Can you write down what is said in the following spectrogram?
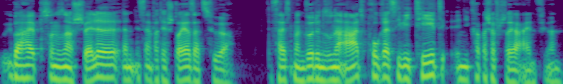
überhalb von so einer Schwelle, dann ist einfach der Steuersatz höher. Das heißt, man würde so eine Art Progressivität in die Körperschaftssteuer einführen.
